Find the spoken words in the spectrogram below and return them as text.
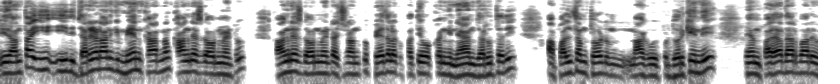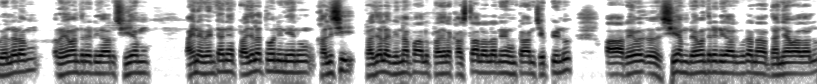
ఇదంతా ఈ- ఇది జరగడానికి మెయిన్ కారణం కాంగ్రెస్ గవర్నమెంట్. కాంగ్రెస్ గవర్నమెంట్ వచ్చినందుకు పేదలకు ప్రతి ఒక్కరికి న్యాయం జరుగుతుంది. ఆ ఫలితం తోడు నాకు ఇప్పుడు దొరికింది. నేను ప్రజా వెళ్ళడం రేవంత్ రెడ్డి గారు సీఎం ఆయన వెంటనే ప్రజలతోని నేను కలిసి ప్రజల విన్నపాలు ప్రజల కష్టాలలోనే ఉంటా అని చెప్పిండు. ఆ రేవ సీఎం రేవంత్ రెడ్డి గారు కూడా నా ధన్యవాదాలు.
